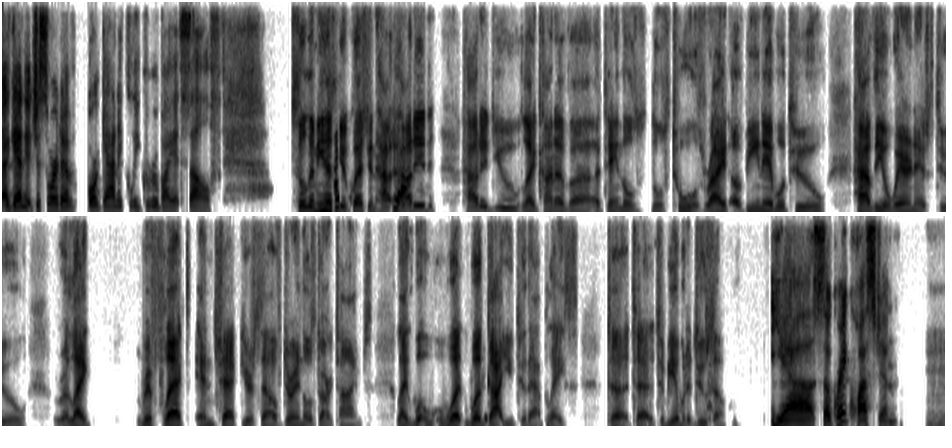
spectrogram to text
again, it just sort of organically grew by itself. So let me ask you a question. How yeah. how did how did you like kind of uh, attain those those tools, right? Of being able to have the awareness to like reflect and check yourself during those dark times. Like what what what got you to that place to to to be able to do so? Yeah, so great question. Mm-hmm.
